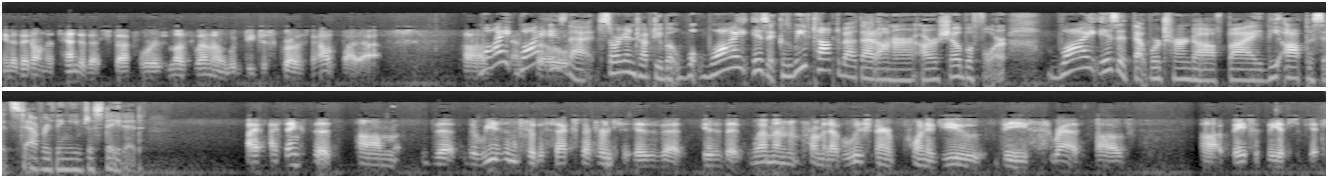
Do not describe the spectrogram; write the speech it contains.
you know, they don't attend to that stuff, whereas most women would be just grossed out by that. Uh, Why? Why so- is that? Sorry to interrupt you, but wh- why is it? Because we've talked about that on our, our show before. Why is it that we're turned off by the opposites to everything you've just stated? I, I think that um, the the reason for the sex difference is that is that women, from an evolutionary point of view, the threat of uh, basically it's it's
